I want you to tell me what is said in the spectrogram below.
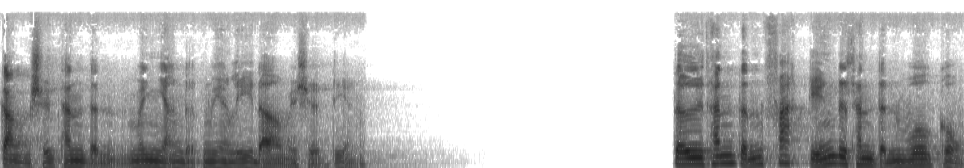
cần sự thanh tịnh mới nhận được nguyên lý đó mới sửa tiến từ thanh tịnh phát triển tới thanh tịnh vô cùng.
